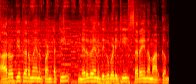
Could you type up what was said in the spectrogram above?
ఆరోగ్యకరమైన పంటకి మెరుగైన దిగుబడికి సరైన మార్గం.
